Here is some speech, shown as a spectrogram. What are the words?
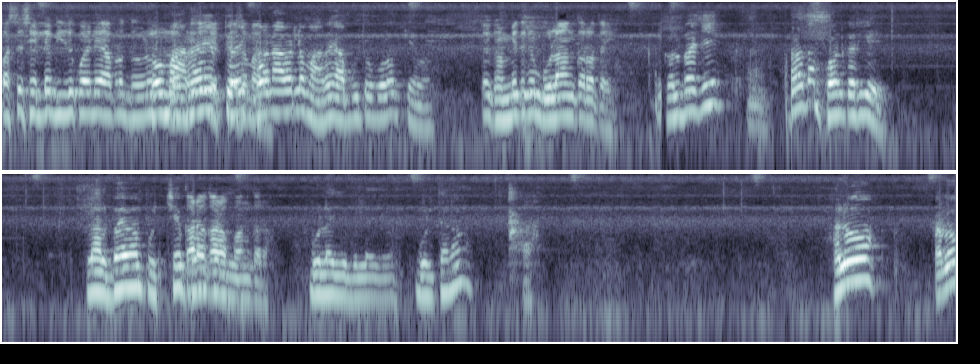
પછી છેલ્લે બીજું કોઈને આપણો દોડો મારે એટલે મારે. ફોન આવે એટલે મારે આબુ તો પડો કેવા તો ગમે તે કેમ બોલાવવાનું કરો તઈ. કલભાજી હા તમે ફોન કરીએ. લાલભાઈ આમ પૂછે કરો કરો ફોન કરો. બોલાવીએ બોલાવીએ બોલતા ન હા. હલો? હલો?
